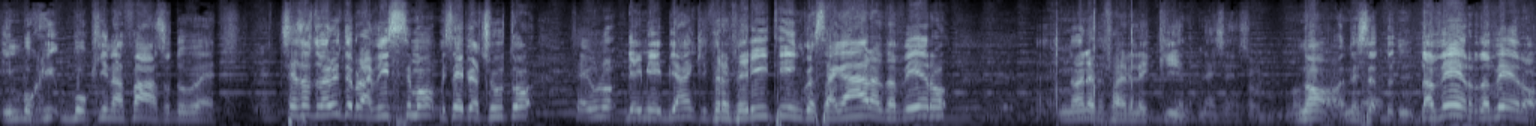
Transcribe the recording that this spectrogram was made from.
in Burki- Burkina Faso dove sei stato veramente bravissimo, mi sei piaciuto, sei uno dei miei bianchi preferiti in questa gara, davvero. Eh, Non è per fare lecchino, nel senso, no, nel sen- davvero, davvero.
